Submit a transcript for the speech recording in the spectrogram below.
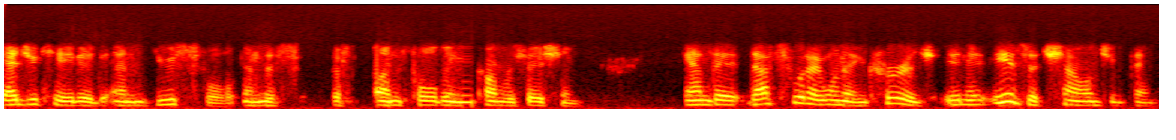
educated and useful in this unfolding conversation. And that's what I want to encourage. And it is a challenging thing.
